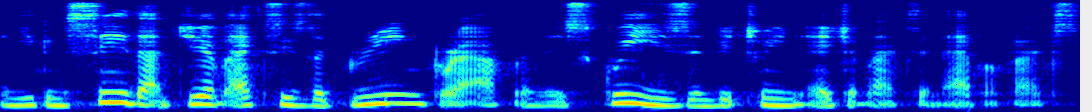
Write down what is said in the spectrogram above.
And you can see that g of x is the green graph and is squeezed in between h of x and f of x,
